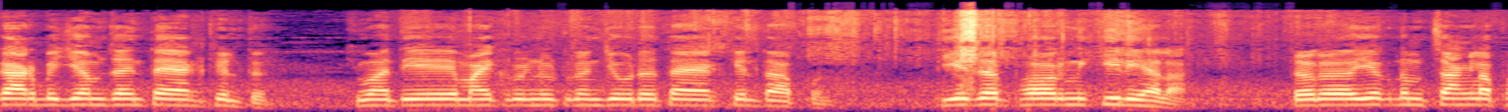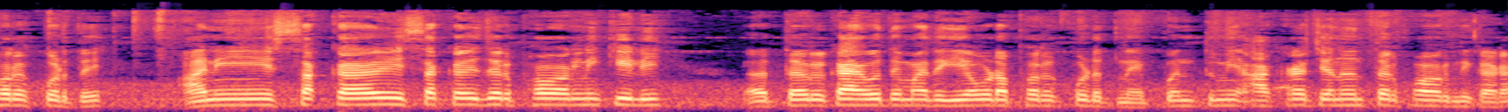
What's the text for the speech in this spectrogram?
गार्बेज एमजाईन तयार केलं किंवा ते मायक्रोन्युट्रन जेवढं तयार केलं आपण ते जर फवारणी केली ह्याला तर एकदम चांगला फरक पडतोय. आणि सकाळी सकाळी जर फवारणी केली तर काय होतं माहिती आहे एवढा फरक पडत नाही. पण तुम्ही अकराच्या नंतर फवारणी करा.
